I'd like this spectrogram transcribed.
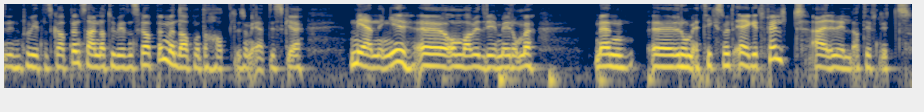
innenfor vitenskapen så er naturvitenskapen, men da på en måte hatt liksom, etiske meninger eh, om hva vi driver med i rommet. Men eh, rometikk som et eget felt er relativt nytt.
